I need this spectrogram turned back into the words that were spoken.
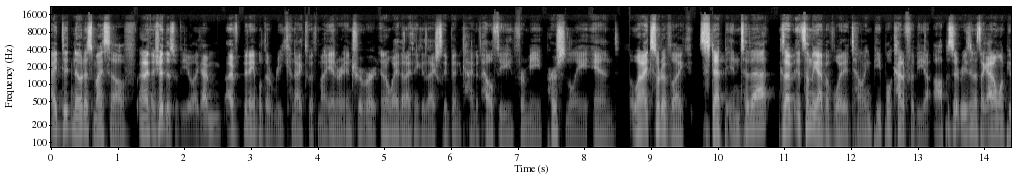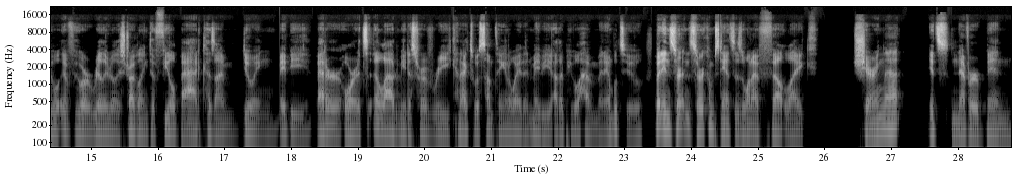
I did notice myself, and I shared this with you. Like I'm, I've been able to reconnect with my inner introvert in a way that I think has actually been kind of healthy for me personally. And when I sort of like step into that, because it's something I've avoided telling people, kind of for the opposite reason. It's like I don't want people if, who are really, really struggling to feel bad because I'm doing maybe better, or it's allowed me to sort of reconnect with something in a way that maybe other people haven't been able to. But in certain circumstances, when I've felt like sharing that, it's never been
